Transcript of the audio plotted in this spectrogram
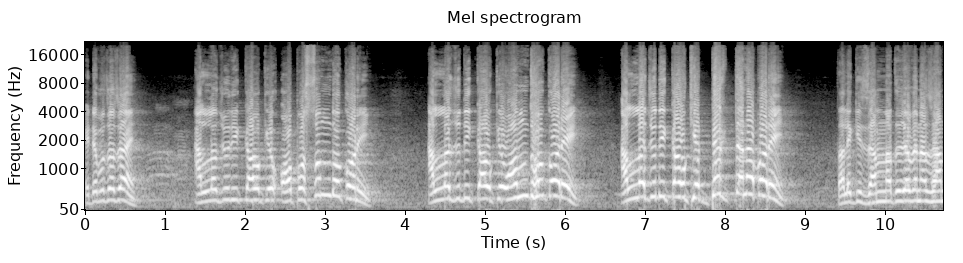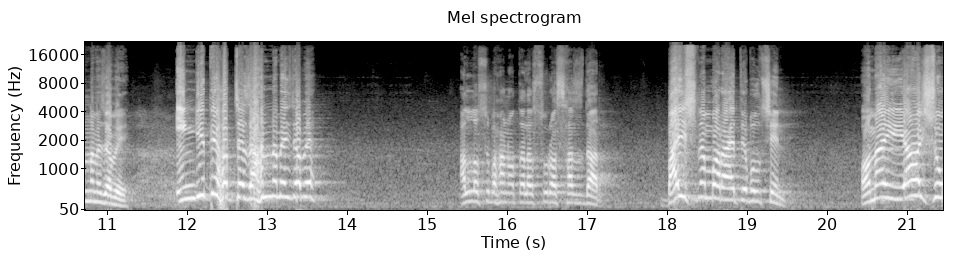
এটা বোঝা যায়? আল্লাহ যদি কাউকে অপছন্দ করে, আল্লাহ যদি কাউকে অন্ধ করে, আল্লাহ যদি কাউকে দেখতে না পারে, তাহলে কি জান্নাতে যাবে না জাহান্নামে যাবে? ইঙ্গিতই হচ্ছে জাহান্নামে যাবে। আল্লাহ সুবাহান তালা সুরা সাজদার বাইশ নম্বর আয়াতে বলছেন অমাইয়াশু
